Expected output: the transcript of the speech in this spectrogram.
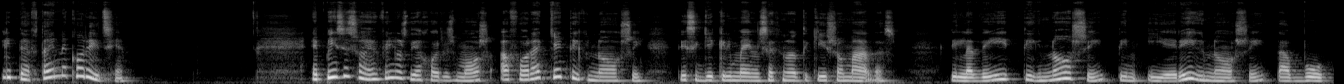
είτε αυτά είναι κορίτσια. Επίσης ο έμφυλος διαχωρισμός αφορά και τη γνώση της συγκεκριμένης εθνοτικής ομάδας δηλαδή τη γνώση, την ιερή γνώση, ταμπού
